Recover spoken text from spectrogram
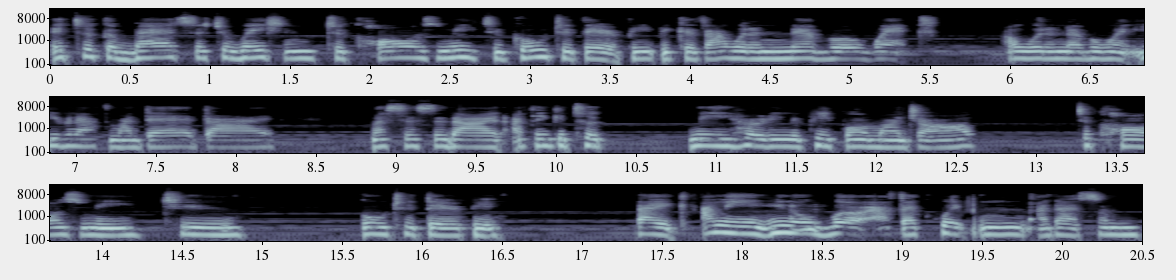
it took a bad situation to cause me to go to therapy because I would have never went. I would have never went even after my dad died, my sister died. I think it took me hurting the people on my job to cause me to go to therapy. Like, I mean, you know, mm-hmm. well, after I quit and I got some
